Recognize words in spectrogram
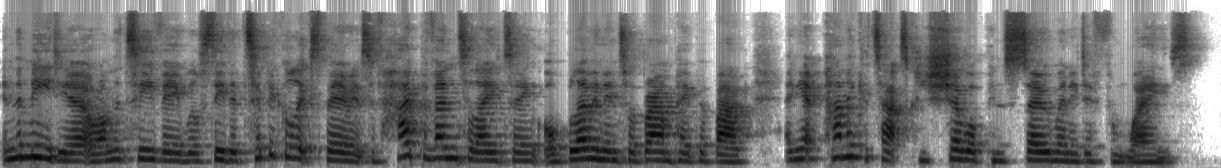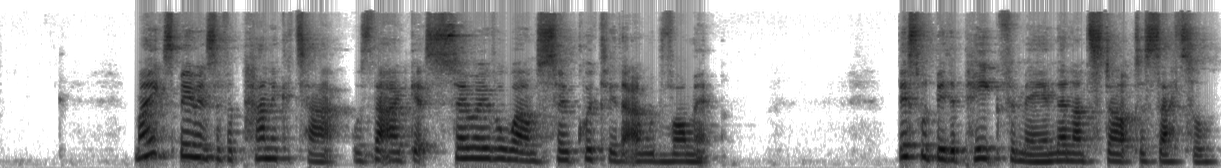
In the media or on the TV, we'll see the typical experience of hyperventilating or blowing into a brown paper bag, and yet panic attacks can show up in so many different ways. My experience of a panic attack was that I'd get so overwhelmed so quickly that I would vomit. This would be the peak for me, and then I'd start to settle.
